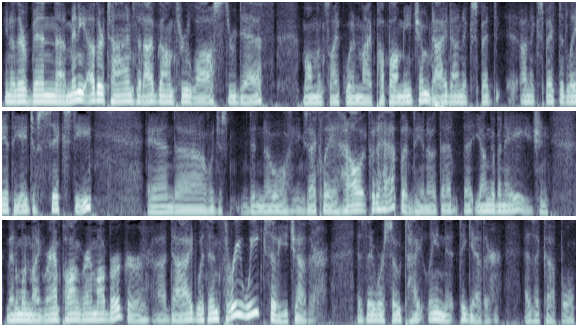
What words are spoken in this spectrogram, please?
You know, there have been uh, many other times that I've gone through loss through death, Moments like when my Papa Meacham died unexpected, unexpectedly at the age of 60. And uh, we just didn't know exactly how it could have happened, you know, at that, that young of an age. And then when my grandpa and grandma Berger uh, died within three weeks of each other, as they were so tightly knit together as a couple.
